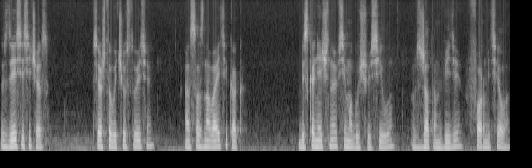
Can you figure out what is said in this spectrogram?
Здесь и сейчас – все, что вы чувствуете, осознавайте как бесконечную всемогущую силу в сжатом виде в форме тела.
